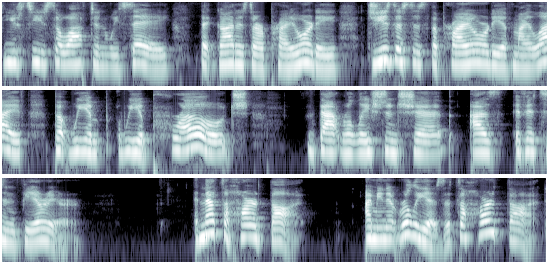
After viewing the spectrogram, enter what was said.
You see, so often we say that God is our priority, Jesus is the priority of my life, but we we approach that relationship as if it's inferior. And that's a hard thought. I mean, it really is. It's a hard thought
